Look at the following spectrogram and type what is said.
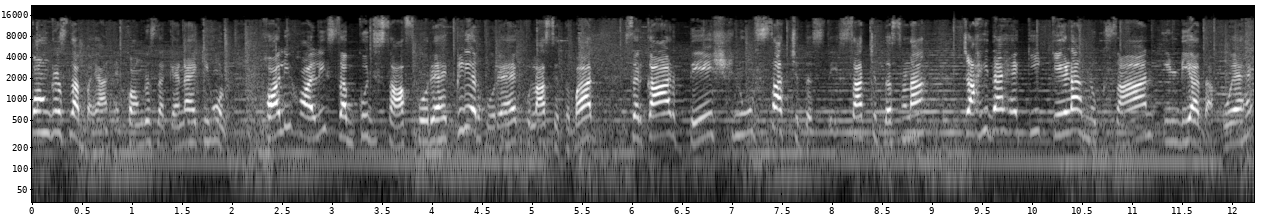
ਕਾਂਗਰਸ ਦਾ ਬਿਆਨ ਹੈ। ਕਾਂਗਰਸ ਦਾ ਕਹਿਣਾ ਹੈ ਕਿ ਹੁਣ ਹੌਲੀ-ਹੌਲੀ ਸਭ ਕੁਝ ਸਾਫ਼ ਹੋ ਰਿਹਾ ਹੈ, ਕਲੀਅਰ ਹੋ ਰਿਹਾ ਹੈ। ਖੁਲਾਸੇ ਤੋਂ ਬਾਅਦ ਸਰਕਾਰ ਦੇਸ਼ ਨੂੰ ਸੱਚ ਦੱਸਦੀ, ਸੱਚ ਦੱਸਣਾ ਚਾਹੀਦਾ ਹੈ ਕਿ ਕਿਹੜਾ ਨੁਕਸਾਨ ਇੰਡੀਆ ਦਾ ਹੋਇਆ ਹੈ।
